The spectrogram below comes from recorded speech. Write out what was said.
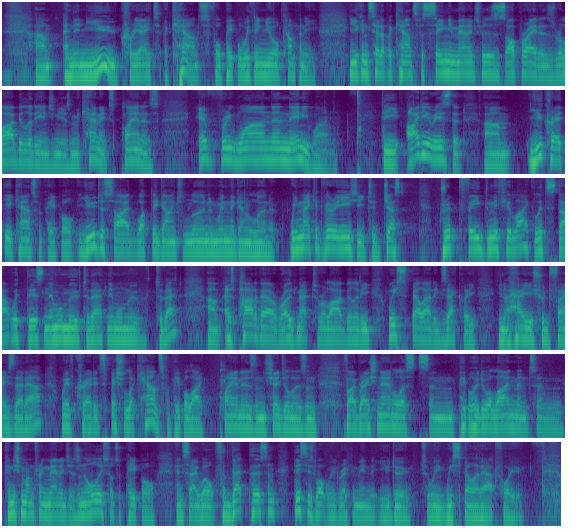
Um, and then you create accounts for people within your company. You can set up accounts for senior managers, operators, reliability engineers, mechanics, planners, everyone and anyone. The idea is that um, you create the accounts for people, you decide what they're going to learn and when they're going to learn it. We make it very easy to just drip feed them if you like. Let's start with this and then we'll move to that and then we'll move to that. Um, as part of our roadmap to reliability, we spell out exactly you know, how you should phase that out. We've created special accounts for people like planners and schedulers and vibration analysts and people who do alignment and condition monitoring managers and all these sorts of people and say, well, for that person, this is what we'd recommend that you do. So we, we spell it out for you.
